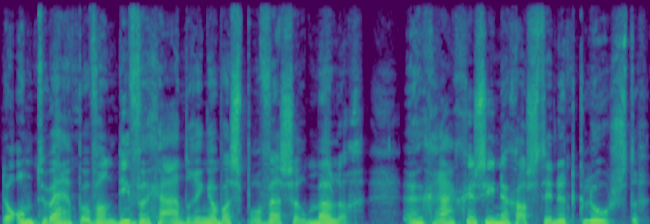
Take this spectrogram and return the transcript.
De ontwerper van die vergaderingen was professor Muller, een graag geziene gast in het klooster.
